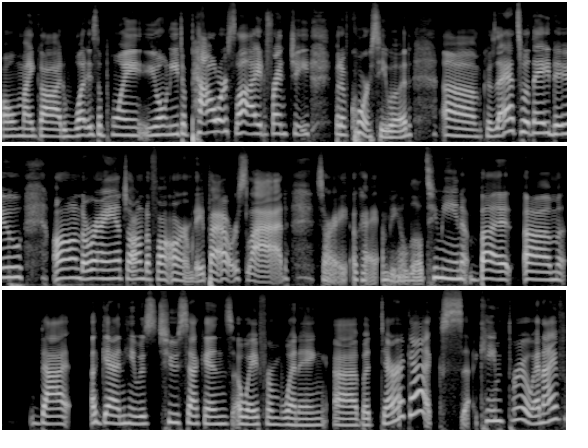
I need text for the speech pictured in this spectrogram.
oh my God, what is the point? You don't need to power slide, Frenchie. But of course he would, um, because that's what they do on the ranch, on the farm. They power slide. Sorry. Okay. I'm being a little too mean, but um, that again, he was two seconds away from winning. Uh, but Derek X came through, and I've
